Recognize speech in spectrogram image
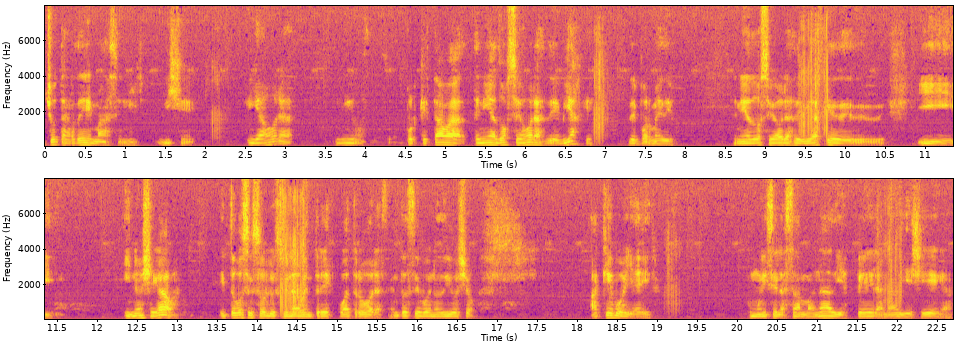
yo tardé más en ir. Dije, y ahora, digo, porque estaba, tenía 12 horas de viaje de por medio. Tenía 12 horas de viaje y, y no llegaba. Y todo se solucionaba en 3, 4 horas. Entonces, bueno, digo yo, ¿a qué voy a ir? Como dice la samba, nadie espera, nadie llega,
